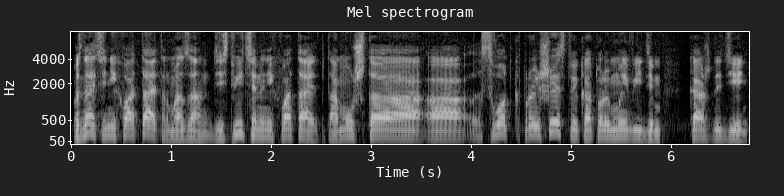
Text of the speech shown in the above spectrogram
Вы знаете, не хватает, Рамазан, действительно не хватает, потому что э, сводка происшествий, которые мы видим каждый день,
